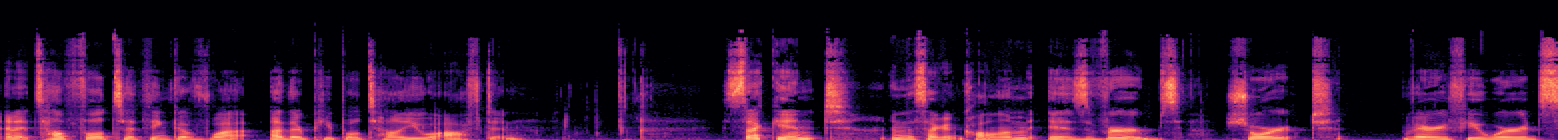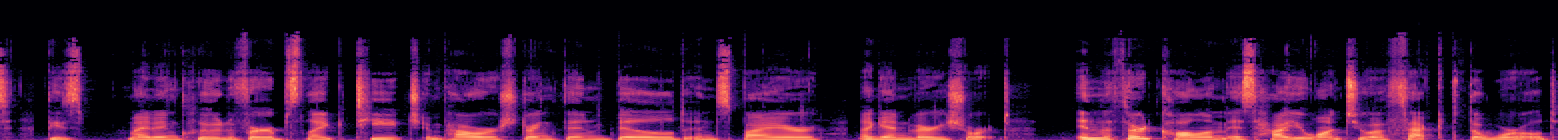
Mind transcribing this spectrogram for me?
and it's helpful to think of what other people tell you often. Second, in the second column, is verbs short, very few words. These might include verbs like teach, empower, strengthen, build, inspire. Again, very short. In the third column is how you want to affect the world,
